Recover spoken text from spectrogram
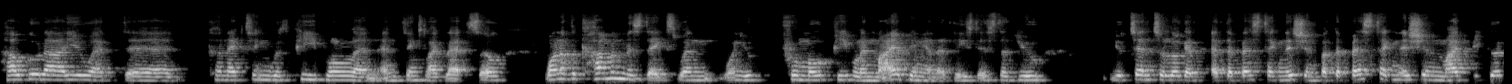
how good are you at uh, connecting with people and, and things like that? So one of the common mistakes when when you promote people in my opinion at least is that you you tend to look at, at the best technician but the best technician might be good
